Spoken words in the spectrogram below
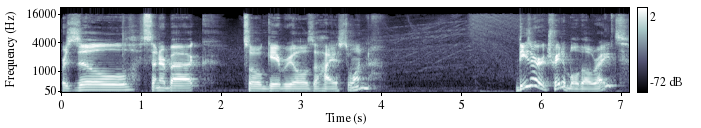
Brazil center back. So Gabriel is the highest one. These are tradable though, right?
